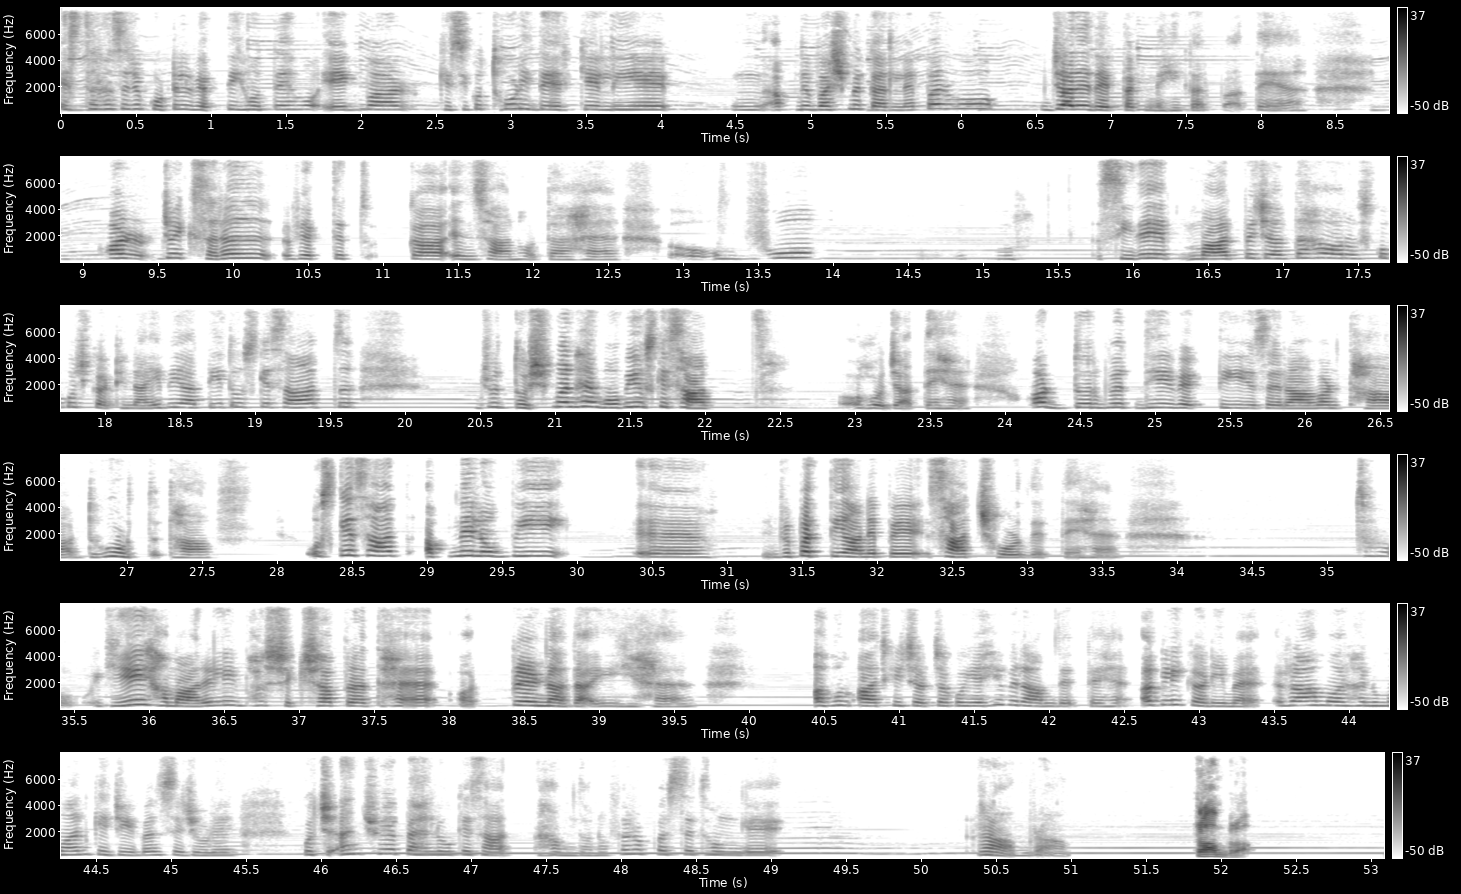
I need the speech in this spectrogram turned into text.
इस तरह से जो कुटिल व्यक्ति होते हैं वो एक बार किसी को थोड़ी देर के लिए अपने वश में कर लें पर वो ज़्यादा देर तक नहीं कर पाते हैं। और जो एक सरल व्यक्तित्व का इंसान होता है, वो सीधे मार्ग पे चलता है और उसको कुछ कठिनाई भी आती है तो उसके साथ जो दुश्मन है, वो भी उसके साथ हो जाते हैं। और दुर्बुद्धि व्यक्ति जैसे रावण था, धूर्त था, उसके साथ अपने लोग भी विपत्ति आने पे साथ छोड़ देते हैं। तो ये हमारे लिए बहुत शिक्षाप्रद है और प्रेरणादायी है। अब हम आज की चर्चा को यही विराम देते हैं। अगली कड़ी में राम और हनुमान के जीवन से जुड़े कुछ अनछुए पहलुओं के साथ हम दोनों फिर उपस्थित होंगे। राम राम। राम राम।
